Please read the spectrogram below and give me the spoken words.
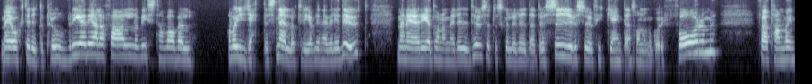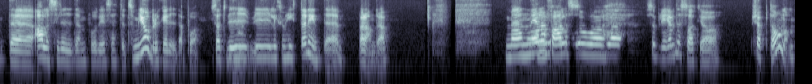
Men jag åkte dit och provred i alla fall och visst han var väl han var ju jättesnäll och trevlig när vi red ut. Men när jag red honom i ridhuset och skulle rida dressyr så fick jag inte ens honom att gå i form. För att han var inte alls riden på det sättet som jag brukar rida på. Så att vi, vi liksom hittade inte varandra. Men i alla fall så, så blev det så att jag köpte honom.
